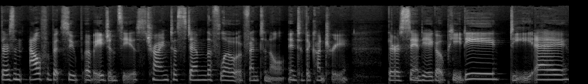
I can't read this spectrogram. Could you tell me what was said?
there's an alphabet soup of agencies trying to stem the flow of fentanyl into the country. There's San Diego PD, DEA,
